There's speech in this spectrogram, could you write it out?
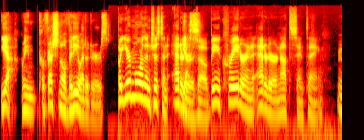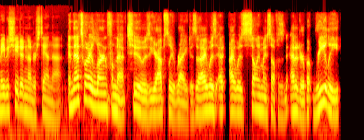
yeah, I mean, professional video editors. But you're more than just an editor, Yes. though. Being a creator and an editor are not the same thing. Maybe she didn't understand that. And that's what I learned from that too. Is you're absolutely right. Is that I was I was selling myself as an editor, but really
